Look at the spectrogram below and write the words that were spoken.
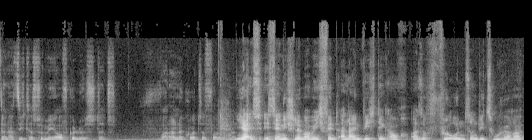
dann hat sich das für mich aufgelöst. Das war dann eine kurze Folge. Ne? Ja, ist, ist ja nicht schlimm, aber ich finde allein wichtig, auch also für uns und die Zuhörer,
